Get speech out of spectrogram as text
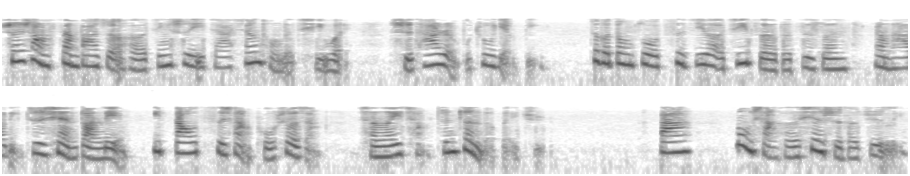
身上散发着和金氏一家相同的气味，使他忍不住眼鼻。这个动作刺激了基泽的自尊，让他理智线断裂，一刀刺向蒲社长，成了一场真正的悲剧。八，梦想和现实的距离。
